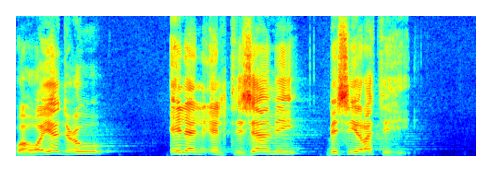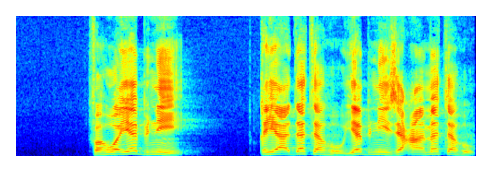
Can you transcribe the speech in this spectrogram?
وهو يدعو إلى الالتزام بسيرته. فهو يبني قيادته يبني زعامته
